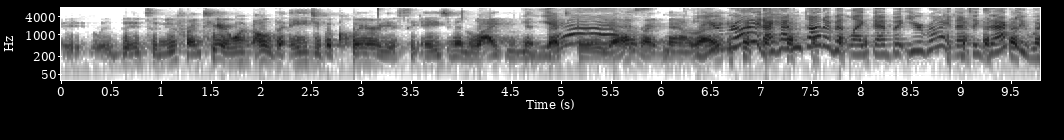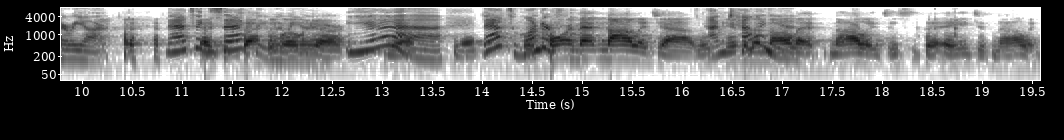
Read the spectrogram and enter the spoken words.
it's a new frontier. Oh, the age of Aquarius, the age of enlightenment. Yes. That's where we are right now, right? You're right. I hadn't thought of it like that, but you're right. That's exactly where we are. That's exactly, exactly where, where we, we are. are. Yeah. Yeah, yeah. That's We're wonderful. pouring that knowledge out. We're I'm giving telling them all you. that knowledge. This is the age of knowledge.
